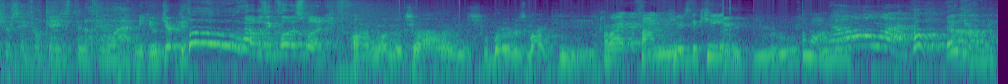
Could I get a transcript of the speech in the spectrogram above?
safe. You're safe. Okay, nothing will happen to you. You're good. Ooh, that was a close one. I won the challenge. Where's my key? All right, fine. Here's the key. Thank you. Come on. man. No. Thank you. Um,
